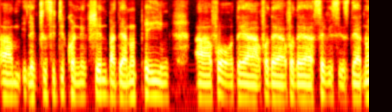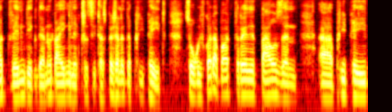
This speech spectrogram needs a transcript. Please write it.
um, electricity connection, but they are not paying uh, for their for their for their services. They are not vending. They are not buying electricity, especially the prepaid. So we've got about thirty thousand uh, prepaid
